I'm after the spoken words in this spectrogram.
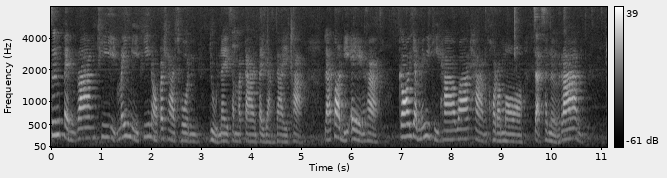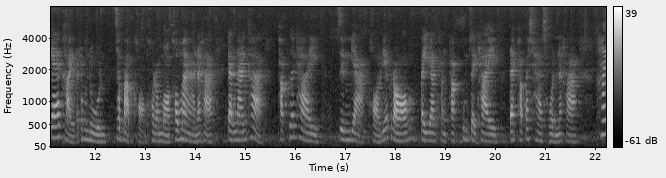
ซึ่งเป็นร่างที่ไม่มีพี่น้องประชาชนอยู่ในสมการแต่อย่างใดค่ะ และตอนนี้เองค่ะ ก็ยังไม่มีทีท่าว่าทางคอรมอจะเสนอร่าง แก้ไขรัฐธรรมนูญ ฉบับของคอรมอเข้ามานะคะ ดังนั้นค่ะพรรคเพื่อไทยจึงอยากขอเรียกร้องไปยังทางพรรคภูมิใจไทย และพรรคประชาชนนะคะ ให้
